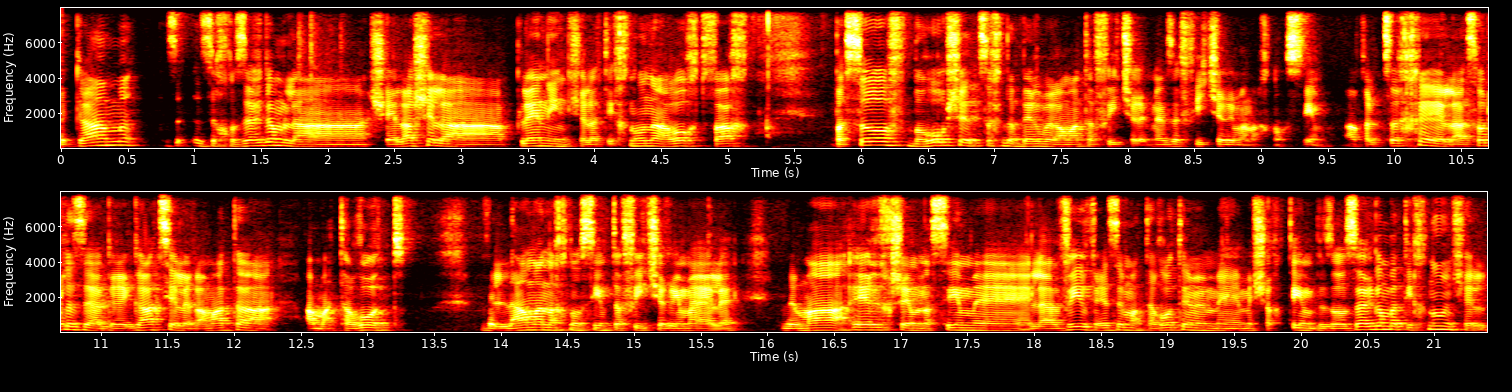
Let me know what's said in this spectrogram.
וגם, זה, זה חוזר גם לשאלה של ה planning, של התכנון הארוך טווח. בסוף, ברור שצריך לדבר ברמת הפיצ'רים, איזה פיצ'רים אנחנו עושים, אבל צריך אה, לעשות לזה אגרגציה לרמת המטרות ולמה אנחנו עושים את הפיצ'רים האלה, ומה הערך שהם מנסים להביא ואיזה מטרות הם משרתים, וזה עוזר גם בתכנון של,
